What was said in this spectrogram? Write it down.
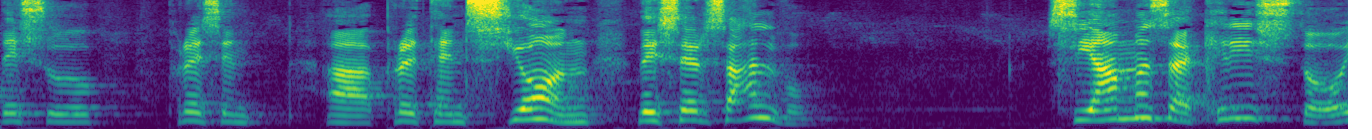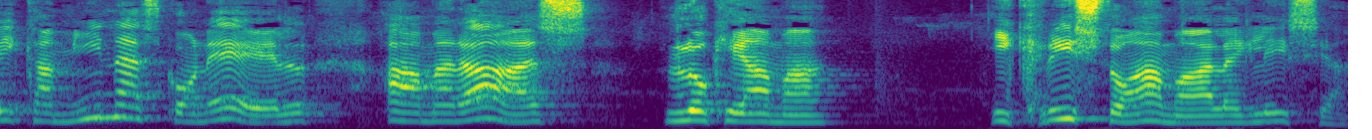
de su pretensión de ser salvo. Si amas a Cristo y caminas con Él, amarás lo que ama y Cristo ama a la iglesia.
